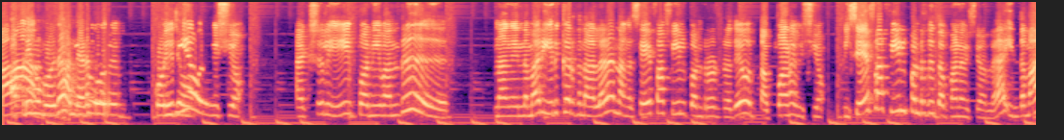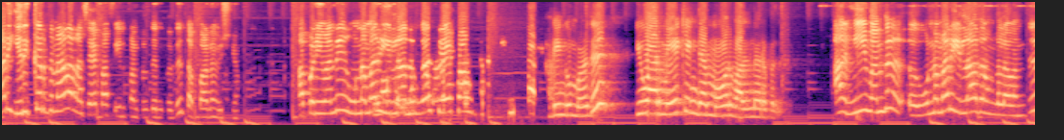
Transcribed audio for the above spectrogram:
அப்படிங்கும்போது அந்த இடத்துல ஒரு பெரிய கொஞ்சம் ஒரு விஷயம். ஆக்சுவலி இப்போ நீ வந்து நாங்க இந்த மாதிரி இருக்கிறதுனால நாங்க சேஃபா ஃபீல் பண்றோன்றதே ஒரு தப்பான விஷயம். நீ சேஃபா ஃபீல் பண்றது தப்பான விஷயம் இல்ல. இந்த மாதிரி இருக்கிறதுனால நான் சேஃபா ஃபீல் பண்றதுன்றது தப்பான விஷயம். அப்ப நீ வந்து உன்ன மாதிரி இல்லாதவங்க சேஃபா அப்படிங்கும்பொழுது you are making them more vulnerable ஆஹ் நீ வந்து உன்ன மாதிரி இல்லாதவங்கள வந்து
